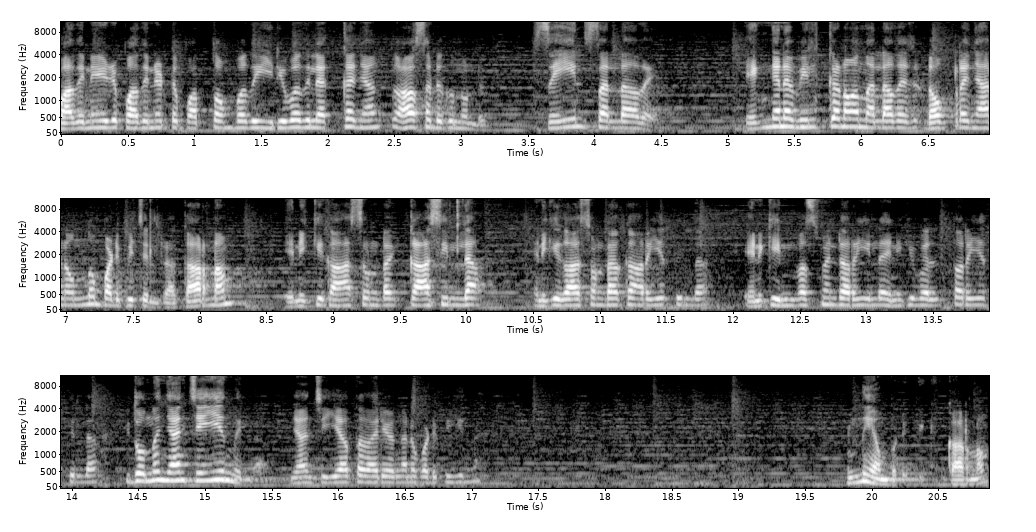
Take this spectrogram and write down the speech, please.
പതിനേഴ് പതിനെട്ട് പത്തൊമ്പത് ഇരുപതിലൊക്കെ ഞാൻ ക്ലാസ് എടുക്കുന്നുണ്ട്. സെയിൽസ് അല്ലാതെ എങ്ങനെ വിൽക്കണമെന്നല്ലാതെ ഡോക്ടറെ ഞാനൊന്നും ഒന്നും പഠിപ്പിച്ചില്ല കാരണം എനിക്ക് കാശുണ്ട കാശില്ല എനിക്ക് കാശുണ്ടാക്കാൻ അറിയത്തില്ല. എനിക്ക് ഇൻവെസ്റ്റ്മെന്റ് അറിയില്ല. എനിക്ക് വെൽത്ത് അറിയത്തില്ല. ഇതൊന്നും ഞാൻ ചെയ്യുന്നില്ല. ഞാൻ ചെയ്യാത്ത കാര്യം എങ്ങനെ പഠിപ്പിക്കുന്നത് ഇന്ന് ഞാൻ പഠിപ്പിക്കും. കാരണം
